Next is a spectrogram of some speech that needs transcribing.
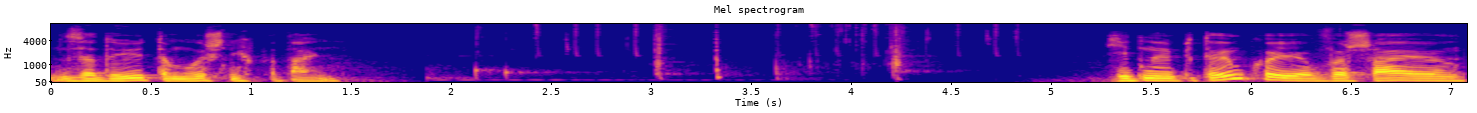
задають там лишніх питань. Гідною підтримкою я вважаю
